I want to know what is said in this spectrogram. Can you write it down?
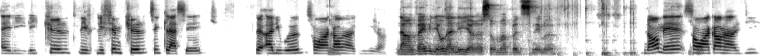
hey, les, les cultes, les, les films cultes classiques de Hollywood sont encore en vie, genre. Dans 20 millions d'années, il n'y aura sûrement pas de cinéma. Non, mais sont encore en vie.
